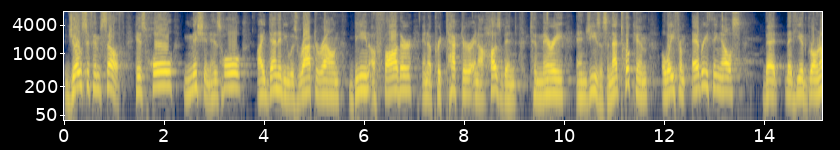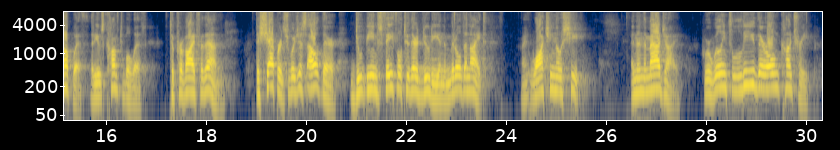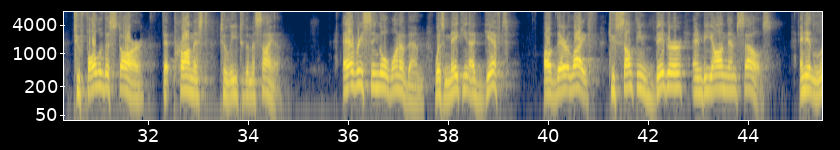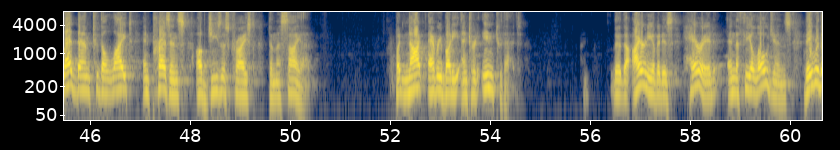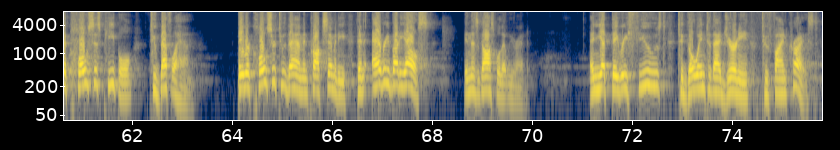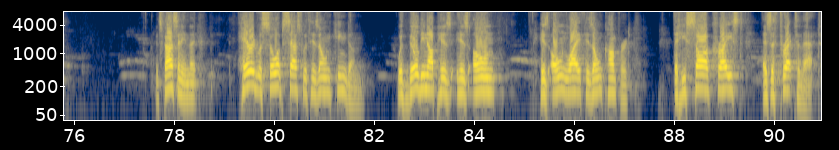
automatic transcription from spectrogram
Joseph himself, his whole mission, his whole identity was wrapped around being a father and a protector and a husband to Mary and Jesus. And that took him away from everything else that, that he had grown up with, that he was comfortable with, to provide for them. The shepherds were just out there do, being faithful to their duty in the middle of the night, right, watching those sheep. And then the Magi, who were willing to leave their own country to follow the star that promised to lead to the Messiah. Every single one of them was making a gift of their life to something bigger and beyond themselves and it led them to the light and presence of Jesus Christ, the Messiah. But not everybody entered into that. The, the irony of it is Herod and the theologians, they were the closest people to Bethlehem. They were closer to them in proximity than everybody else in this gospel that we read. And yet they refused to go into that journey to find Christ. It's fascinating that Herod was so obsessed with his own kingdom, with building up his, his, own, his own life, his own comfort, that he saw Christ as a threat to that.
